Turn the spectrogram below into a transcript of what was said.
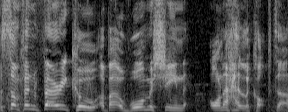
Something very cool about a war machine on a helicopter.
